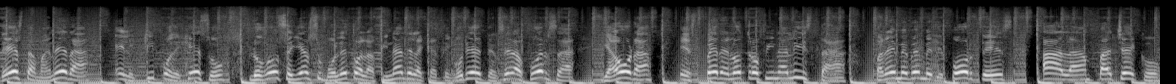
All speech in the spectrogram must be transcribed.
De esta manera, el equipo de Geso logró sellar su boleto a la final de la categoría de tercera fuerza y ahora espera el otro finalista. Para MBM Deportes, Alan Pacheco.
